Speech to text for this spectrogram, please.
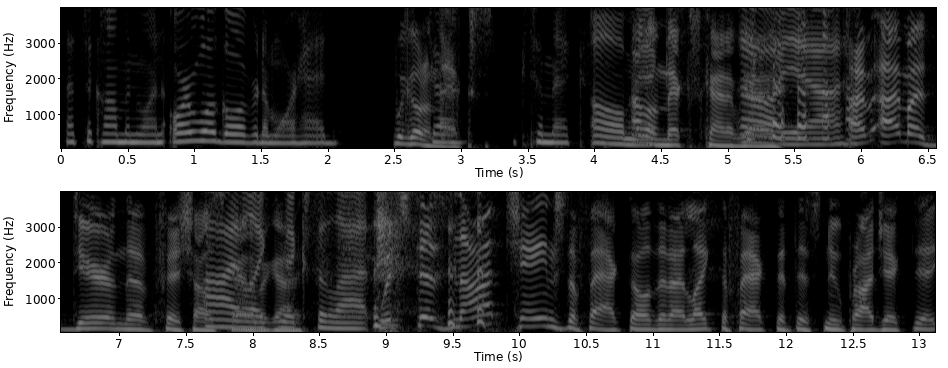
That's a common one. Or we'll go over to Moorhead We go to So- mix. To mix. Oh, mix. I'm a mix kind of guy. Oh yeah. I'm, I'm a deer in the fish house I kind like of a guy. mix a lot. Which does not change the fact, though, that I like the fact that this new project uh,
